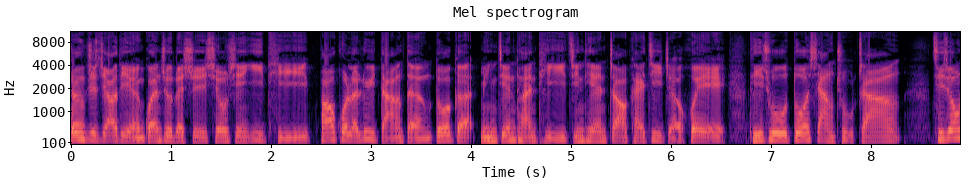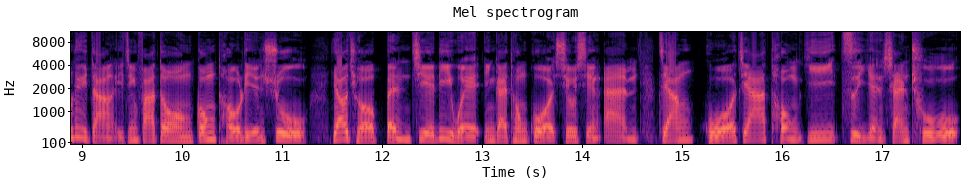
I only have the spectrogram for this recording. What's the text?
政治焦点关注的是修宪议题，包括了绿党等多个民间团体今天召开记者会，提出多项主张。其中，绿党已经发动公投连署，要求本届立委应该通过修宪案，将“国家统一”字眼删除。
